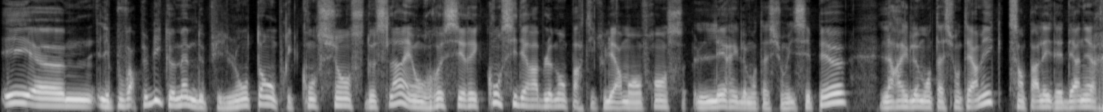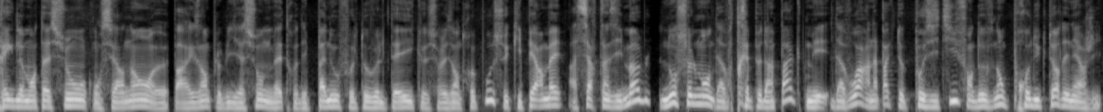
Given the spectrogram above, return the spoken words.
Et euh, les pouvoirs publics eux-mêmes, depuis longtemps, ont pris conscience de cela et ont resserré considérablement, particulièrement en France, les réglementations ICPE, la réglementation thermique, sans parler des dernières réglementations concernant, par exemple, l'obligation de mettre des panneaux photovoltaïques sur les entrepôts, ce qui permet à certains immeubles non seulement d'avoir très peu d'impact, mais d'avoir un impact positif en devenant producteur d'énergie.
